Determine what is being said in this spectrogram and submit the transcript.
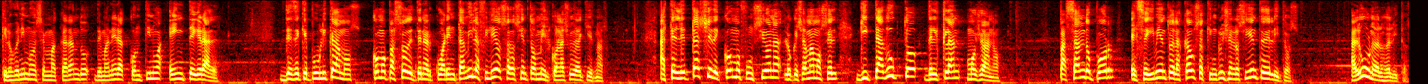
que los venimos desenmascarando de manera continua e integral. Desde que publicamos cómo pasó de tener 40.000 afiliados a 200.000 con la ayuda de Kirchner, hasta el detalle de cómo funciona lo que llamamos el guitaducto del clan Moyano, pasando por el seguimiento de las causas que incluyen los siguientes delitos, algunos de los delitos,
